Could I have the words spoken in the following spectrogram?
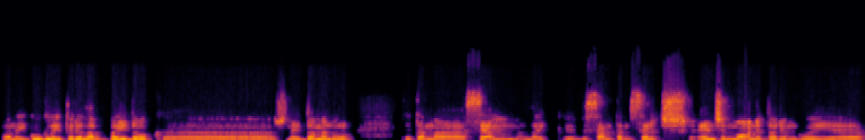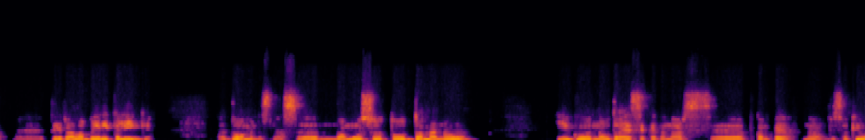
ponai Google turi labai daug, e, žinai, duomenų. Tai tam e, SEM, like, visam tam search engine monitoringui, tai yra labai reikalingi duomenys, nes nuo mūsų tų duomenų jeigu naudojasi kada nors nu, visokių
